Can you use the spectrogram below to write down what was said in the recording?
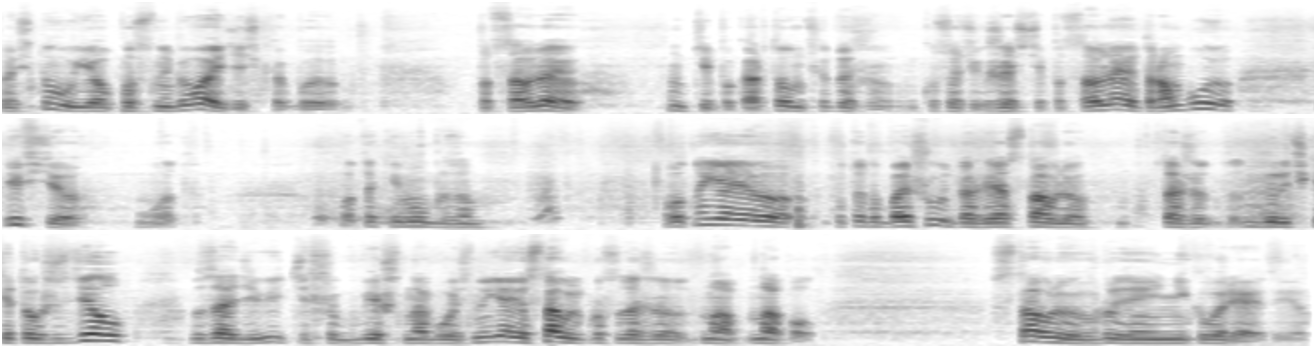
То есть, ну, я его просто набиваю здесь, как бы подставляю, ну, типа картон, тоже кусочек жести подставляю, трамбую, и все. Вот. Вот таким образом. Вот, но ну, я ее, вот эту большую даже я ставлю, даже дырочки я тоже сделал сзади, видите, чтобы вешать на гвоздь. Но я ее ставлю просто даже на, на пол. Ставлю, вроде не ковыряют ее.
